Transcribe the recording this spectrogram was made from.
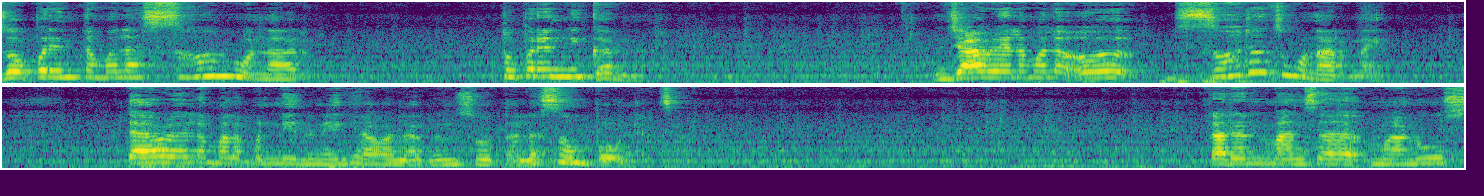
जोपर्यंत मला सहन होणार तोपर्यंत मी करणार. ज्या वेळेला मला अ सहनच होणार नाही त्यावेळेला मला पण निर्णय घ्यावा लागेल स्वतःला संपवण्याचा. कारण माणसा माणूस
